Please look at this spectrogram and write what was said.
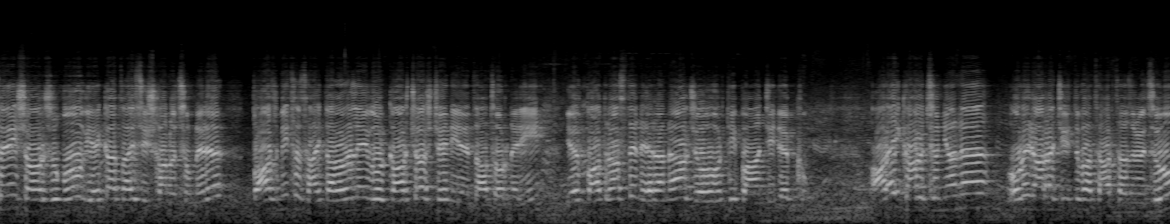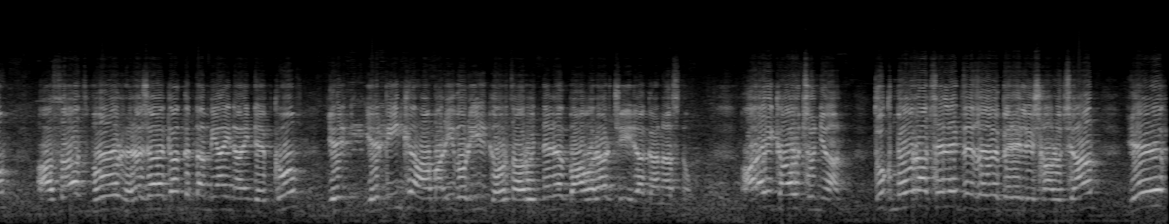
Ժողովրդային շարժումով եկած այս իշխանությունները բազմիցս հայտարարել էին, որ կարճած չեն իրենց աթոռներին եւ պատրաստ են հեռանալ ժողովրդի պահանջի դեպքում։ Արայիկ Հարությունյանը օրեր առաջ իր տված հարցազրույցում ասաց, որ հրաժարական կտա միայն այն դեպքում, եր- երբ ինքը համարի, որ իր գործառույթները բավարար չի իրականացնում։ Արայիկ Հարությունյան, դուք մոռացել եք ձեզ ով է բերել իշխանության եւ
